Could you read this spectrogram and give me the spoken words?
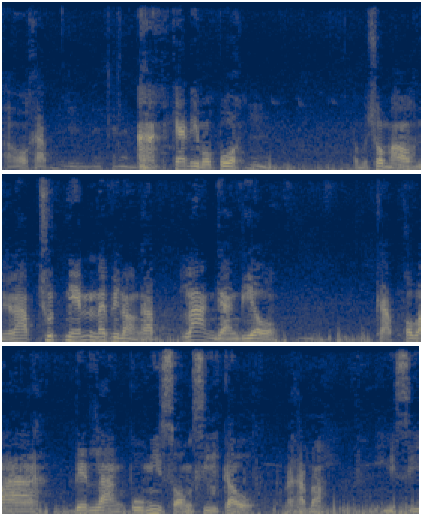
เอาครับเรียนได้แค่นั้นแค่นี้บ่ปูอืมท่านผู้ชมเอาเนี่ยนะครับ ชุดเน้นนะพี่น้องครับ ล่างอย่างเดียว ครับเพราะว่าเด่นล่างปูมีสองสีเก่านะครับเนาะ มีสี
